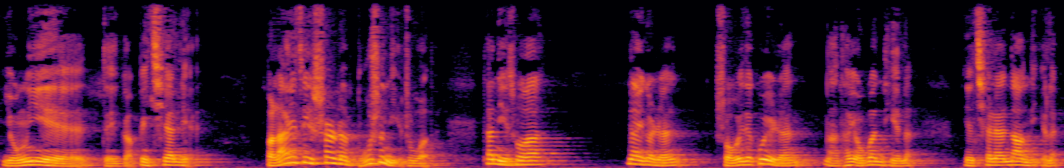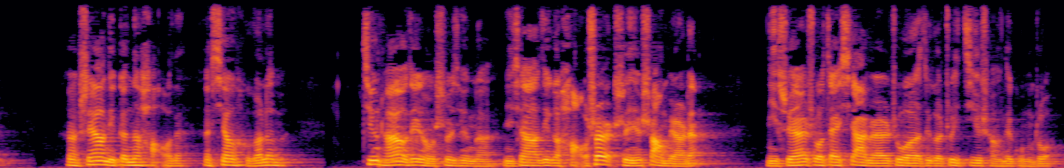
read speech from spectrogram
容易这个被牵连。本来这事儿呢不是你做的，但你说那个人所谓的贵人，那他有问题了。也牵连到你了，啊，谁让你跟他好的，那相合了吗？经常有这种事情啊。你像这个好事儿是人上边的，你虽然说在下边做这个最基层的工作，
